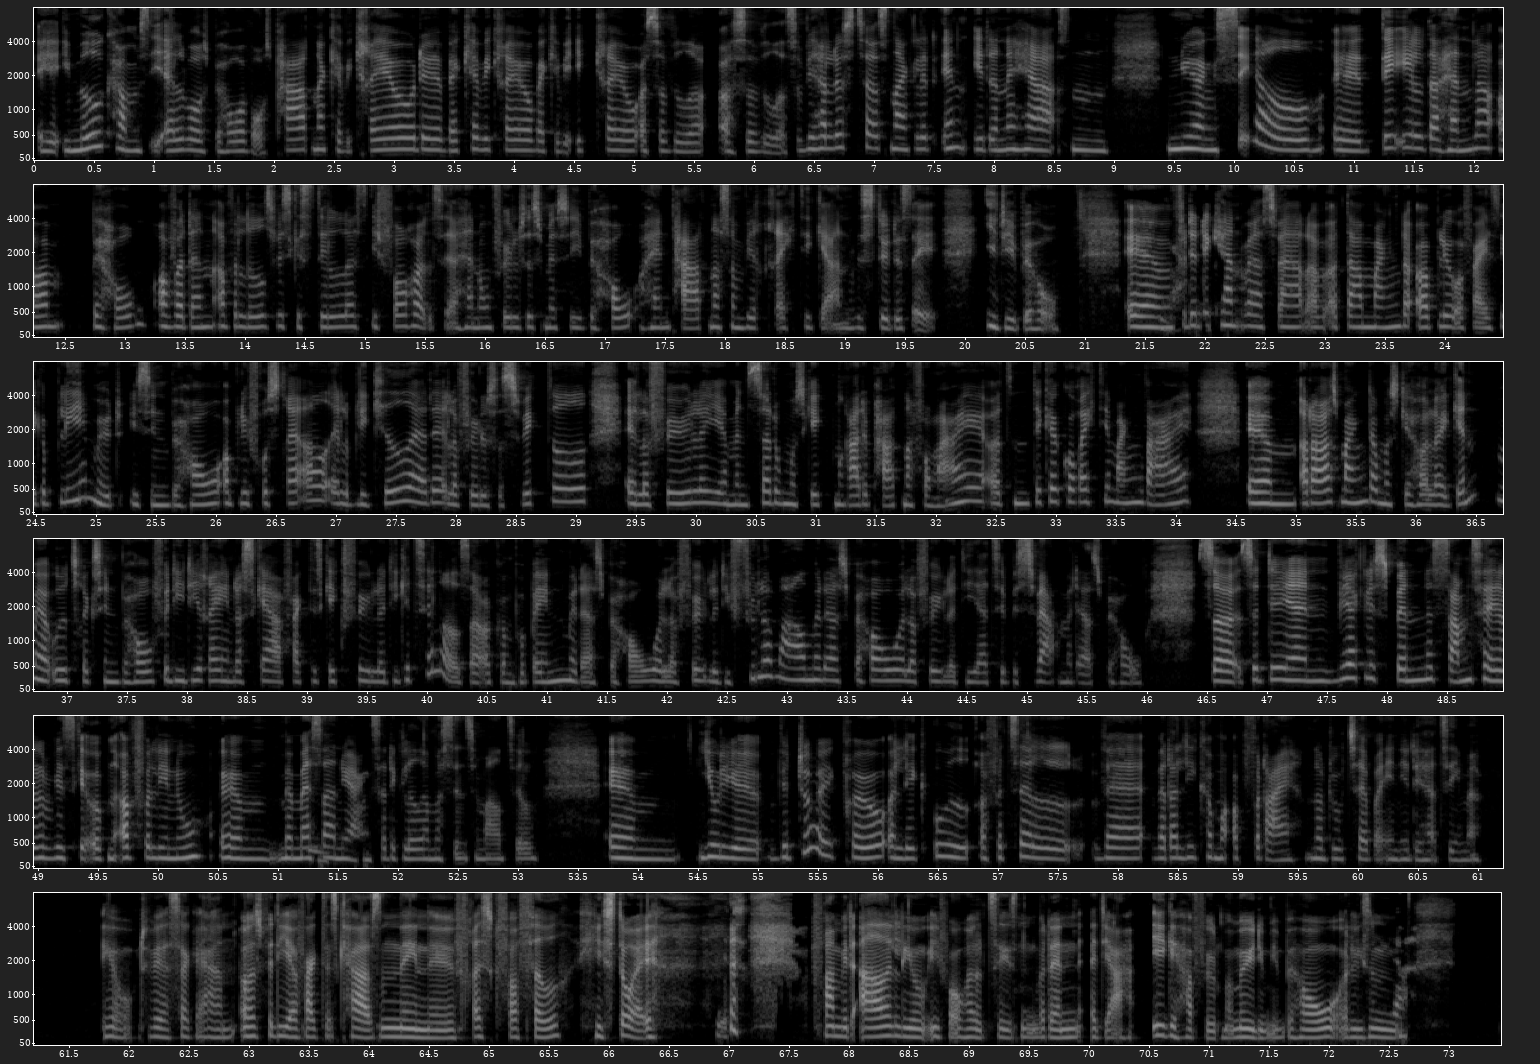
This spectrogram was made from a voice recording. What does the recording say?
øh, imødekommes i alle vores behov af vores partner, kan vi kræve det, hvad kan vi kræve, hvad kan vi ikke kræve, og så videre, og så videre. Så vi har lyst til at snakke lidt ind i denne her sådan nuancerede øh, del, der handler om behov, og hvordan og hvorledes vi skal stille os i forhold til at have nogle følelsesmæssige behov, og have en partner, som vi rigtig gerne vil støttes af i de behov. Øhm, ja. For det, det kan være svært, og, og der er mange, der oplever faktisk ikke at blive mødt i sine behov, og blive frustreret, eller blive ked af det, eller føle sig svigtet, eller føle, jamen så er du måske ikke den rette partner for mig, og sådan, det kan gå rigtig mange veje. Øhm, og der er også mange, der måske holder igen med at udtrykke sine behov, fordi de rent og skær faktisk ikke føler, at de kan tillade sig at komme på banen med deres behov, eller føler, at de fylder meget med deres behov, eller føler, de er til besvær med deres behov. Så, så det er en virkelig spændende samtale, vi skal åbne op for lige nu, øhm, med masser af nuancer, det glæder jeg mig sindssygt meget til. Øhm, Julie, vil du ikke prøve at lægge ud og fortælle, hvad, hvad der lige kommer op for dig, når du tapper ind i det her tema? Jo, det vil jeg så gerne. Også fordi jeg faktisk har sådan en øh, frisk fra fad historie Yes. fra mit eget liv i forhold til sådan, hvordan at jeg ikke har følt mig mødt i mine behov, og ligesom Ja.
